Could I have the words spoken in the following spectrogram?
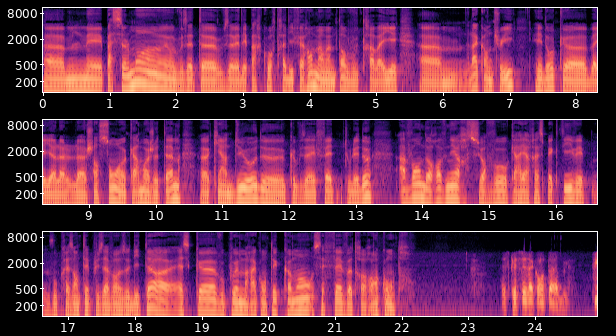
mais pas seulement. Hein. Vous êtes, vous avez des parcours très différents, mais en même temps, vous travaillez la country et donc, euh, bah, il y a la, chanson euh, Car moi je t'aime, euh, qui est un duo de, que vous avez fait tous les deux. Avant de revenir sur vos carrières respectives et vous présenter plus avant aux auditeurs, est-ce que vous pouvez me raconter comment s'est fait votre rencontre? Est-ce que c'est racontable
